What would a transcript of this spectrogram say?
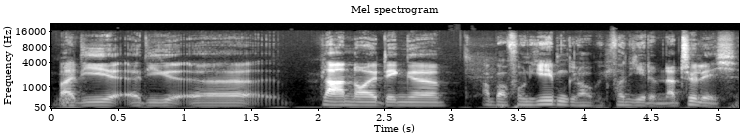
Weil die, äh, die äh, planen neue Dinge. Aber von jedem, glaube ich. Von jedem, natürlich.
